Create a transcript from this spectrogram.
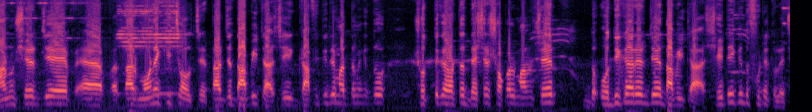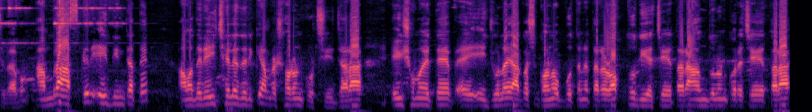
মানুষের যে তার মনে কি চলছে, তার যে দাবিটা, সেই গ্রাফিতির মাধ্যমে কিন্তু সত্যিকার অর্থে দেশের সকল মানুষের অধিকারের যে দাবিটা, সেটাই কিন্তু ফুটে তুলেছিল। এবং আমরা আজকের এই দিনটাতে আমাদের এই ছেলেদেরকে আমরা স্মরণ করছি, যারা এই সময়তে, এই- জুলাই, আগস্ট গণ অভ্যুত্থানে তারা রক্ত দিয়েছে, তারা আন্দোলন করেছে, তারা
